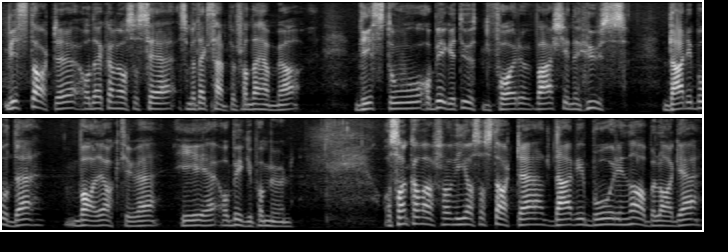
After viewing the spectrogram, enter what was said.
vi starter, og det kan vi også se som et eksempel fra Nehemia. De sto og bygget utenfor hver sine hus. Der de bodde, var de aktive i å bygge på muren. Og Sånn kan vi også starte der vi bor i nabolaget.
